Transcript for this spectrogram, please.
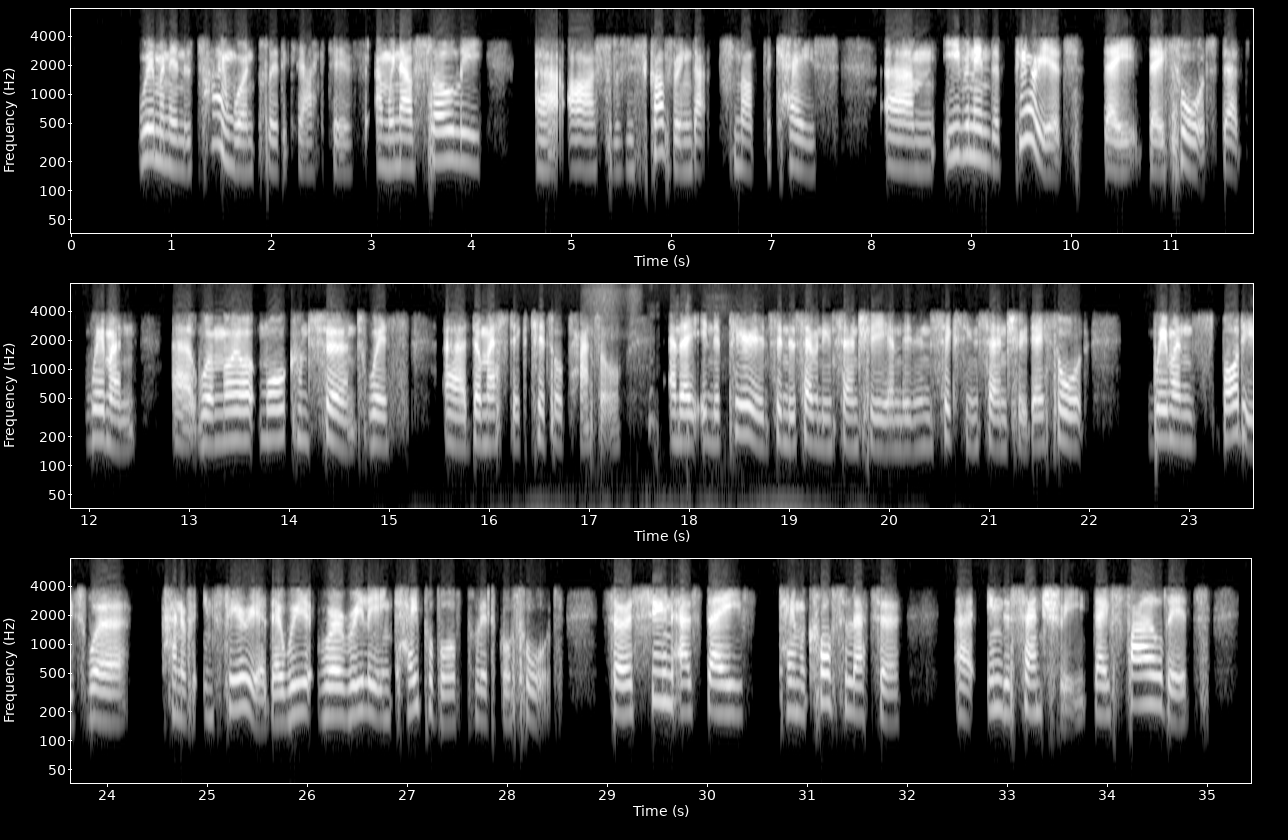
women in the time weren't politically active, and we now slowly uh, are sort of discovering that's not the case. Um, even in the period, they they thought that women uh, were more more concerned with uh, domestic tittle tattle, and they in the periods in the 17th century and in the 16th century, they thought women's bodies were kind of inferior. They re- were really incapable of political thought. So as soon as they came across a letter uh, in the century, they filed it,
